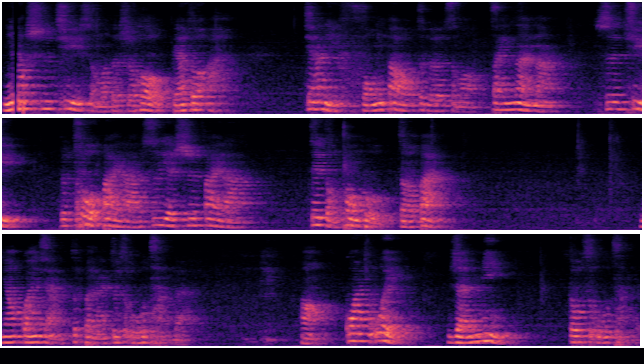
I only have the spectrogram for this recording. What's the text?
你要失去什么的时候，比方说啊。家里逢到这个什么灾难呐，失去就挫败啦，事业失败啦，这种痛苦怎么办？你要观想，这本来就是无常的，啊，官位、人命都是无常的，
